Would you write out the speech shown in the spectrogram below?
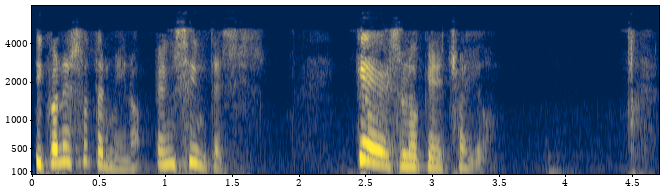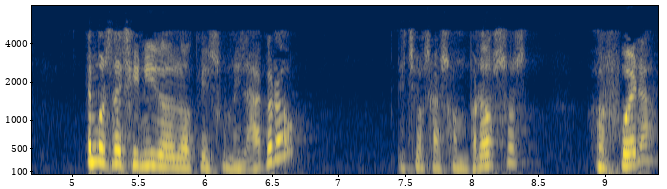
y con eso termino. En síntesis, ¿qué es lo que he hecho yo? Hemos definido lo que es un milagro, hechos asombrosos por fuera.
